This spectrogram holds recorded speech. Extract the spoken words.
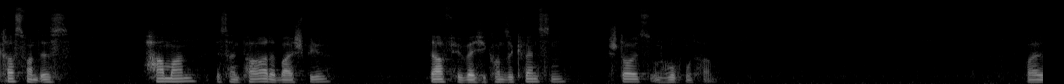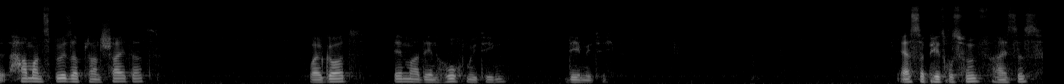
krass fand, ist, Haman ist ein Paradebeispiel dafür, welche Konsequenzen Stolz und Hochmut haben. Weil Hamanns böser Plan scheitert, weil Gott immer den Hochmütigen demütigt. 1. Petrus 5 heißt es,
